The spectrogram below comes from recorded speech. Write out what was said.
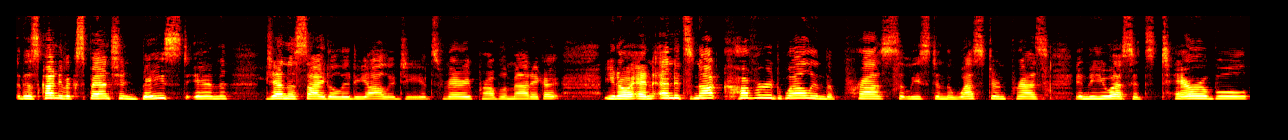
this kind of expansion based in genocidal ideology. It's very problematic. I, you know, and, and it's not covered well in the press, at least in the Western press. In the U.S., it's terrible.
